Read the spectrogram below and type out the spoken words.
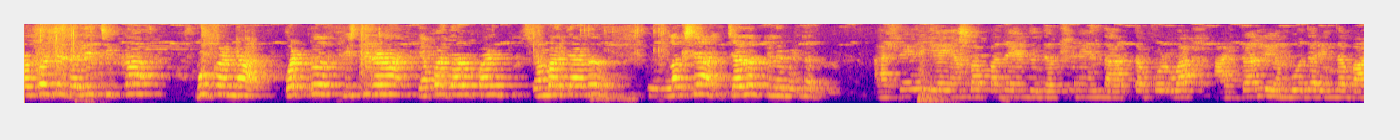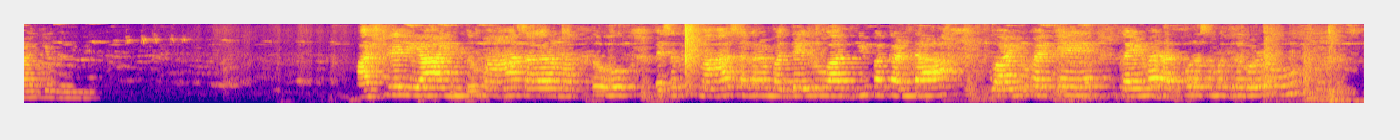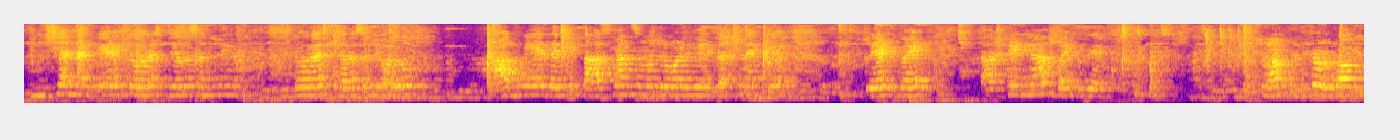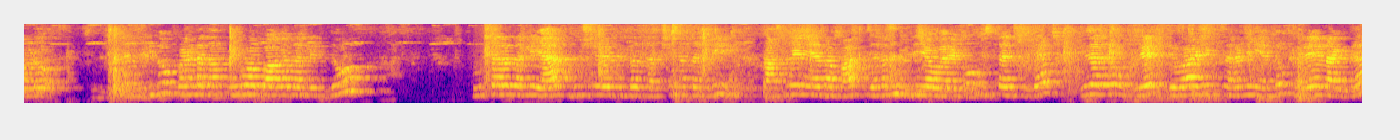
ಪ್ರಪಂಚದಲ್ಲಿ ಚಿಕ್ಕ ಭೂಖಂಡ, ಒಟ್ಟು ವಿಸ್ತೀರ್ಣ ಎಪ್ಪತ್ತಾರು ಪಾಯಿಂಟ್ ಎಂಬತ್ತೆರಡು ಲಕ್ಷ ಚದರ ಕಿಲೋಮೀಟರ್. ಆಸ್ಟ್ರೇಲಿಯಾ ಎಂಬ ಪದ ಎಂದು ದಕ್ಷಿಣೆಯಿಂದ ಅರ್ಥ ಕೊಡುವ ಆಸ್ಟ್ರಲ್ ಎಂಬುದರಿಂದ ಬಾಳಿಕೆ ಬಂದಿದೆ. ಆಸ್ಟ್ರೇಲಿಯಾ ಹಿಂದೂ ಮಹಾಸಾಗರ ಮತ್ತು ಪೆಸಿಫಿಕ್ ಮಹಾಸಾಗರ ಮಧ್ಯೆ ಇರುವ ದ್ವೀಪಖಂಡ ವಾಯುವ್ಯಕ್ಕೆ ಕೈಮರ್ ಅದ್ಭುತ ಸಮುದ್ರಗಳು ಈಶಾನ್ಯಕ್ಕೆ ಟೋರಸ್ ಜಲಸಂಧಿ ಟೋರಸ್ ಜಲಸಂಧಿಗಳು ಆಗ್ನೇಯದಲ್ಲಿ ತಾಸ್ಮಾನ್ ಸಮುದ್ರಗಳಿವೆ ದಕ್ಷಿಣಕ್ಕೆ ಗ್ರೇಟ್ ವೈಟ್ ಆಸ್ಟ್ರೇಲಿಯಾ ವೈಟ್ ಇದೆ. ಪ್ರಾಕೃತಿಕ ವಿಭಾಗಗಳು. ಇದು ಖಂಡದ ಪೂರ್ವ ಭಾಗದಲ್ಲಿದ್ದು ಉತ್ತರದಲ್ಲಿ ಆಪ್ ವಿಷಯದಿಂದ ದಕ್ಷಿಣದಲ್ಲಿ ತಾಸ್ಮೇನಿಯಾದ ಬಾಕ್ ಜಲಸಂಧಿಯವರೆಗೂ ವಿಸ್ತರಿಸಿದೆ. ಇದನ್ನು ಗ್ರೇಟ್ ಡಿವೈಡಿಂಗ್ ಸರಣಿ ಎಂದು ಕರೆಯಲಾಗಿದೆ.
